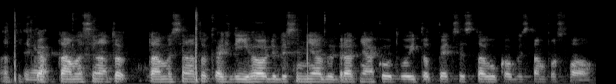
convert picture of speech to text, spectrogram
A teďka ptáme se, na to, ptáme se na to každýho, kdyby si měl vybrat nějakou tvoji top 5 sestavu, koho bys tam poslal?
